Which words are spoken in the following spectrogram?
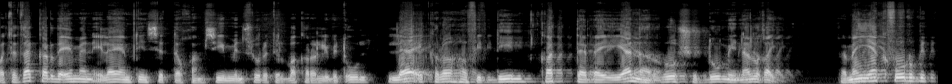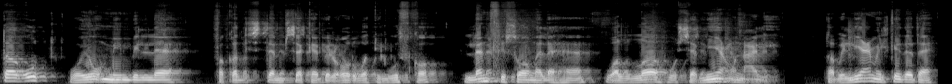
وتذكر دائما الآية 256 من سورة البقرة اللي بتقول لا إكراه في الدين قد تبين الرشد من الغي فمن يكفر بالطاغوت ويؤمن بالله فقد استمسك بالعروة الوثقى لا انفصام لها والله سميع عليم. طب اللي يعمل كده ده؟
